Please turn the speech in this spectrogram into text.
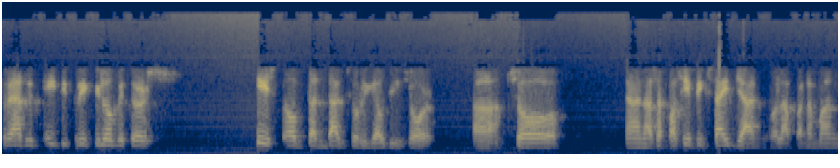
383 kilometers east of Tandag, Surigao del Sur. Ah, so ah, nasa Pacific side diyan, wala pa namang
